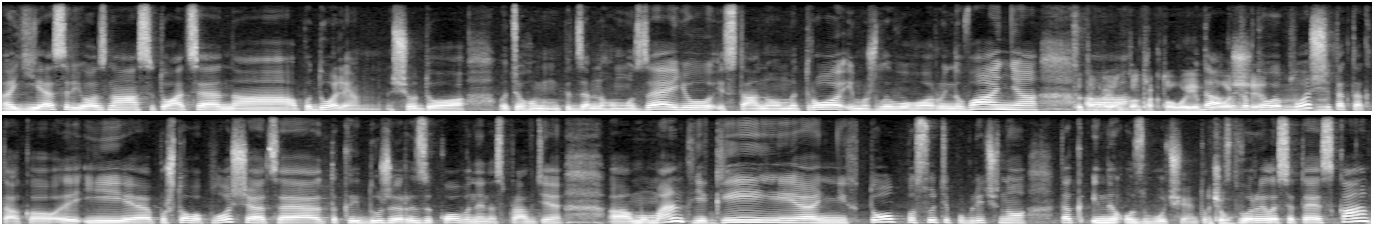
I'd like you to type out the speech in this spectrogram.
Е, Є серйозна ситуація на Подолі щодо цього підземного музею і стану метро і можливого руйнування. Це там район контрактової да, площі. контрактової Мгм. площі, так, так, так. І поштова площа це такий дуже ризикований насправді е, момент, який ніхто по суті публічно так і не озвучує. Тобто створилася ТСК е,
